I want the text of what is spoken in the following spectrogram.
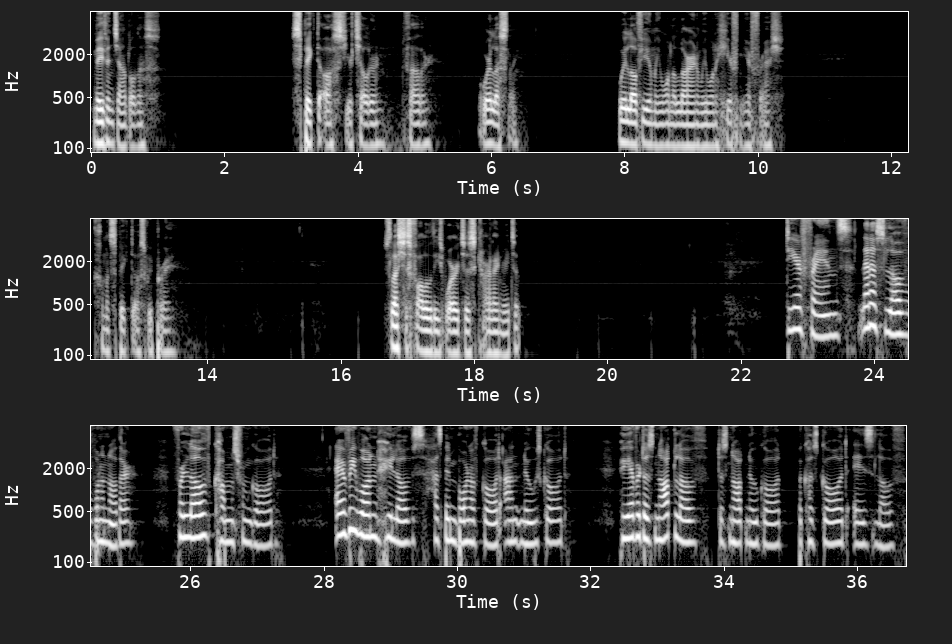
move in gentleness. Speak to us, your children, Father. We're listening. We love you and we want to learn and we want to hear from you afresh. Come and speak to us, we pray. So let's just follow these words as Caroline reads it. Dear friends, let us love one another, for love comes from God. Everyone who loves has been born of God and knows God. Whoever does not love does not know God, because God is love.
